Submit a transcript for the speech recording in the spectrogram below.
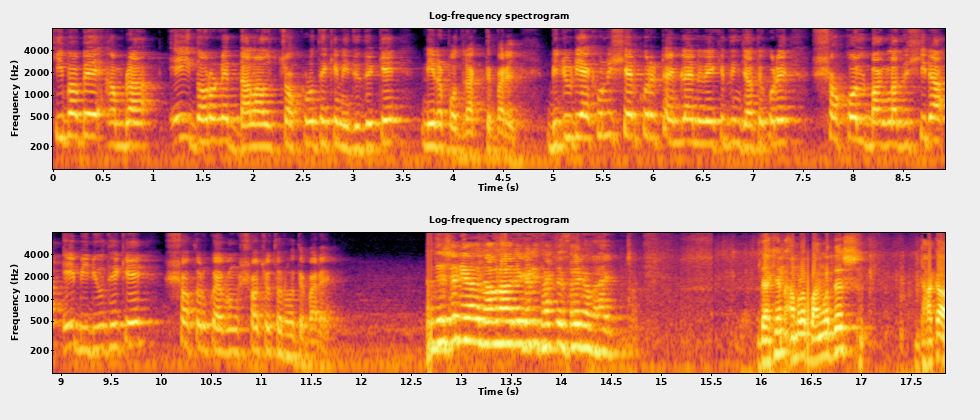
কীভাবে আমরা এই ধরনের দালাল চক্র থেকে নিজেদেরকে নিরাপদ রাখতে পারি। ভিডিওটি এখনই শেয়ার করে টাইমলাইনে রেখে দিন যাতে করে সকল বাংলাদেশিরা এই ভিডিও থেকে সতর্ক এবং সচেতন হতে পারে। দেশে নিয়ে আমরা এখানে থাকতে চাই না ভাই। দেখেন আমরা বাংলাদেশ ঢাকা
